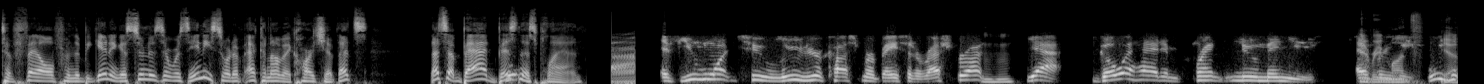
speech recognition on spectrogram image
to fail from the beginning. As soon as there was any sort of economic hardship, that's that's a bad business plan. if you want to lose your customer base at a restaurant, hmm yeah, go ahead and print new menus Every, every, month. week. We yeah.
